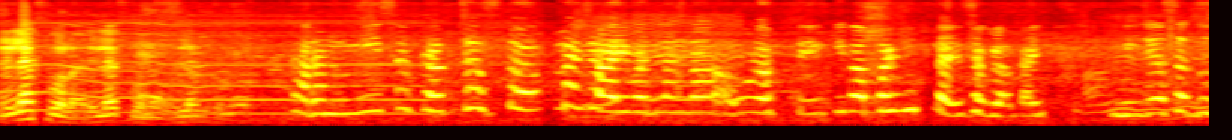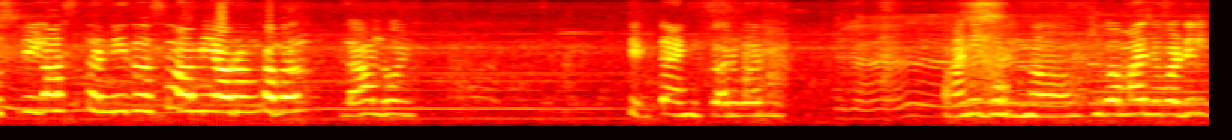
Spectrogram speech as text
रिलॅक्स बोला रिलॅक्स बोला रिलॅक्स बोला. कारण मी सगळ्यात जास्त माझ्या आई वडिलांना ओळखते किंवा बघितलंय सगळं काही. मी जसं दुसरीला असताना जसं आम्ही औरंगाबादला आलोय. ते टँकरवर पाणी भरणं किंवा माझे वडील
